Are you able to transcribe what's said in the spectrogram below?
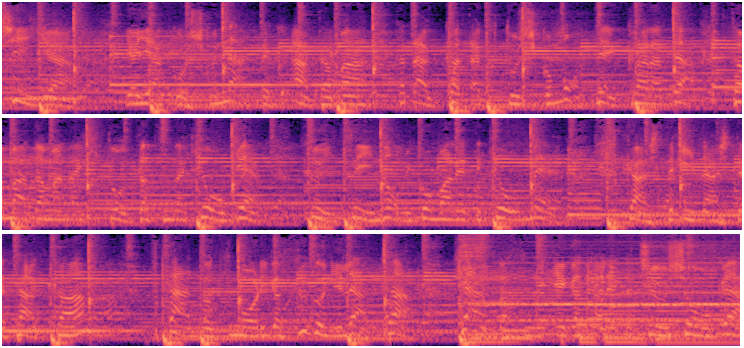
深夜や。やこしくなってく頭。固く固く閉じこもってん体。様々な人雑な表現。ついつい飲み込まれて表面透かしていなしてたか。不可のつもりがすぐに落下。キャンバスに描かれた抽象が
